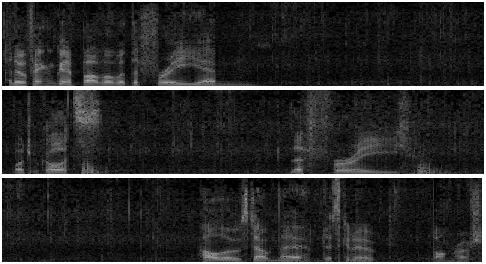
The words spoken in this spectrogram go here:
I don't think I'm going to bother with the free, um, what do we call it? The free hollows down there. I'm just going to bomb rush.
